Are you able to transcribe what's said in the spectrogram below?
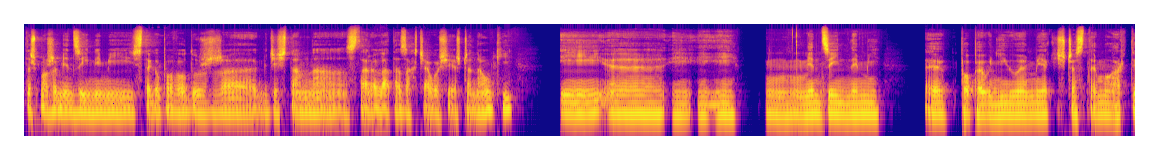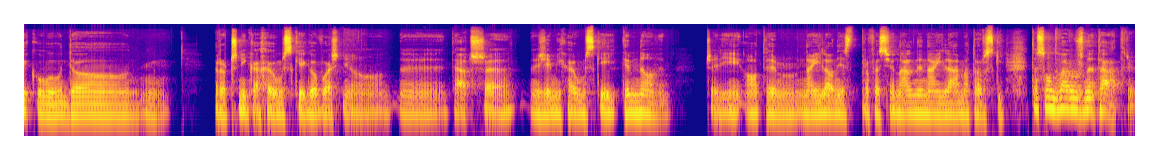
Też może między innymi z tego powodu, że gdzieś tam na stare lata zachciało się jeszcze nauki i, y, i, i, i mm, między innymi y, popełniłem jakiś czas temu artykuł do mm, rocznika chełmskiego właśnie o Teatrze Ziemi Chełmskiej, tym nowym, czyli o tym, na ile on jest profesjonalny, na ile amatorski. To są dwa różne teatry.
